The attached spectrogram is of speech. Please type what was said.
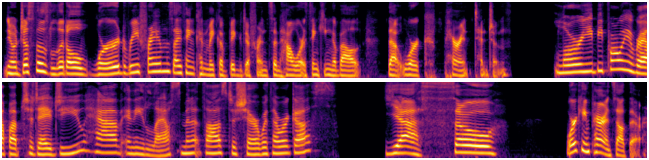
you know, just those little word reframes I think can make a big difference in how we're thinking about that work parent tension. Lori, before we wrap up today, do you have any last minute thoughts to share with our guests? Yes. So, working parents out there,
